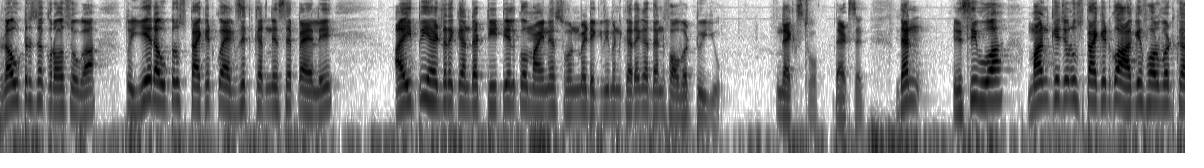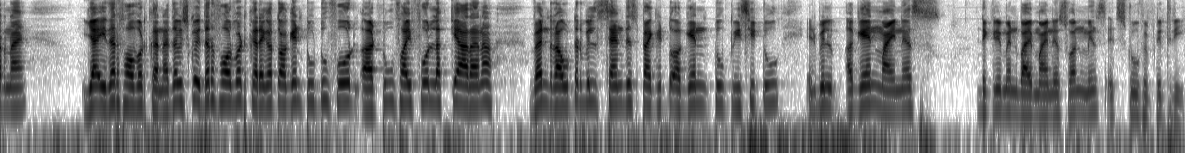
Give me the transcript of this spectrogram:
राउटर से क्रॉस होगा तो ये राउटर उस पैकेट को एग्जिट करने से पहले आईपी हेडर के अंदर टीटीएल को माइनस वन में डिक्रीमेंट करेगा then forward to you next हो दैट्स इट देन रिसीव हुआ। मान के चलो उस पैकेट को आगे फॉरवर्ड करना है। या इधर फॉरवर्ड करना जब इसको इधर फॉरवर्ड करेगा तो again two two four two five four लग के आ रहा है ना when router will send this packet to again to P C two it will again minus decrement by minus one means it's two fifty three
